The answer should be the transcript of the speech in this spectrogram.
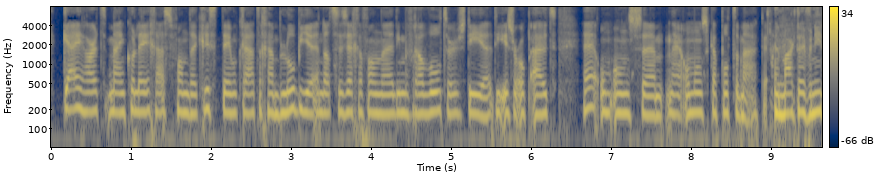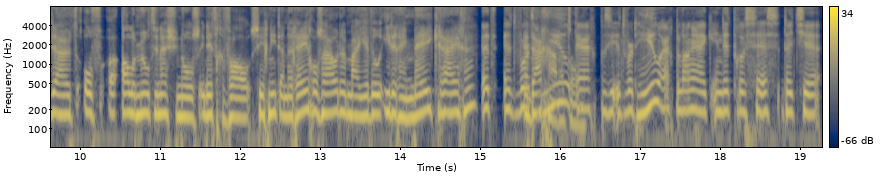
keihard mijn collega's van de Christen-Democraten gaan belobbyen. En dat ze zeggen van uh, die mevrouw Wolters, die, uh, die is erop uit hè, om, ons, uh, nou ja, om ons kapot te maken. Het maakt even niet uit of alle multinationals in dit geval zich niet aan de regels houden, maar je wil iedereen meekrijgen. Het, het wordt en daar heel het erg het wordt heel erg belangrijk in dit proces dat je,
